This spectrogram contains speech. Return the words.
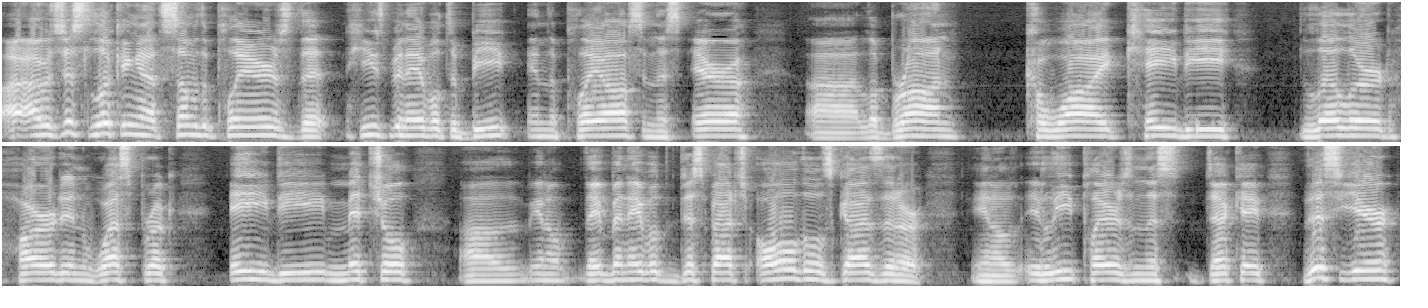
I, I was just looking at some of the players that he's been able to beat in the playoffs in this era. Uh, LeBron, Kawhi, KD, Lillard, Harden, Westbrook, AD, Mitchell. Uh, you know, they've been able to dispatch all those guys that are, you know, elite players in this decade. This year,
